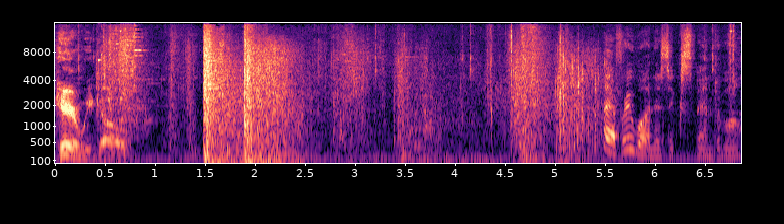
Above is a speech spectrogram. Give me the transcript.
Here we go. Everyone is expendable.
